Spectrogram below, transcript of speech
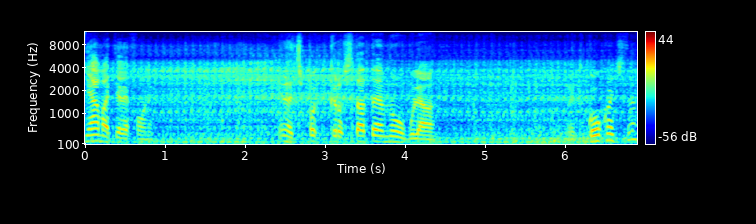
няма телефони. Иначе пък красотата е много голяма. Ето колко е часа?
